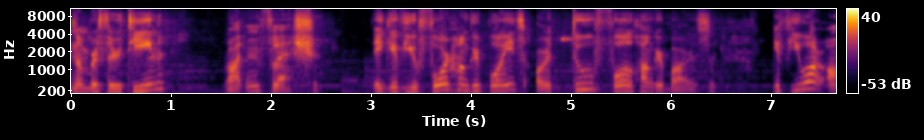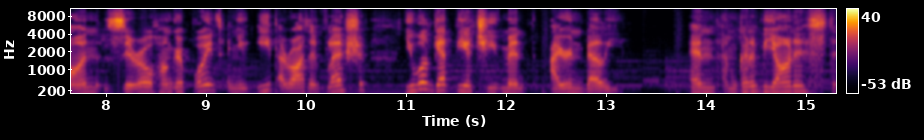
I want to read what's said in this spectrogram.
Number 13, Rotten Flesh. They give you 4 hunger points or 2 full hunger bars. If you are on 0 hunger points and you eat a rotten flesh, you will get the achievement Iron Belly. And I'm gonna be honest,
